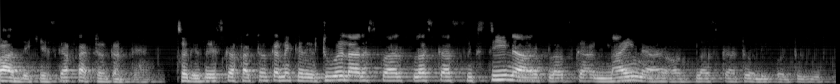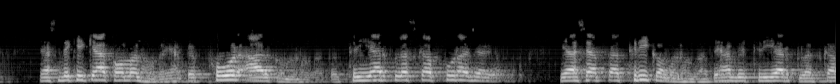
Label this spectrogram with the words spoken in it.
बाद देखिए इसका फैक्टर करते हैं। चलिए तो इसका फैक्टर करने के लिए ट्वेल्व आर स्क्वायर प्लस का सिक्सटीन आर प्लस का नाइन आर और प्लस का ट्वेल्व इक्वल टू ज़ीरो। यहाँ से देखिए क्या कॉमन होगा। यहाँ पे फोर आर कॉमन होगा तो थ्री आर प्लस का फोर आ जाएगा। यहाँ से आपका थ्री कॉमन होगा तो यहाँ भी थ्री आर प्लस का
